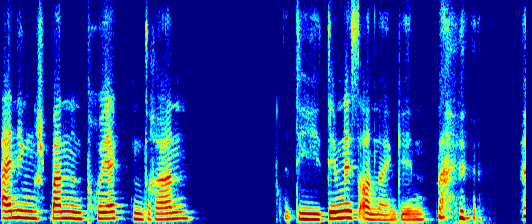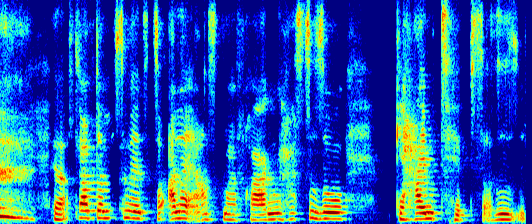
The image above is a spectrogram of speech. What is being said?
einigen spannenden Projekten dran, die demnächst online gehen. ja. Ich glaube, da müssen wir jetzt zuallererst mal fragen, hast du so Geheimtipps? Also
